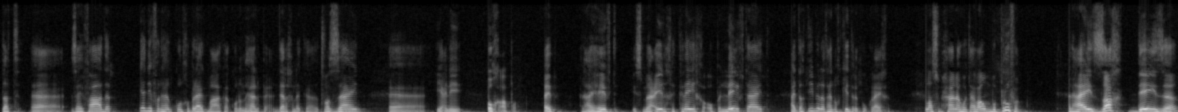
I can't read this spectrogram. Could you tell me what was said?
dat uh, zijn vader die van hem kon gebruik maken, kon hem helpen en dergelijke. Het was zijn uh, yani, oogappel. En hij heeft Ismaïl gekregen op een leeftijd. Hij dacht niet meer dat hij nog kinderen kon krijgen. Allah subhanahu wa ta'ala wou hem beproeven. En hij zag deze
